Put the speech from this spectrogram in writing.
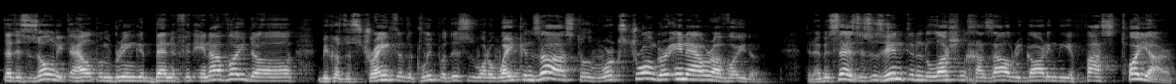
that this is only to help him bring a benefit in Avodah, because the strength of the Klippa, this is what awakens us to work stronger in our Avodah. The Rebbe says this is hinted in the Lashon Chazal regarding the Yefas Toyar,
